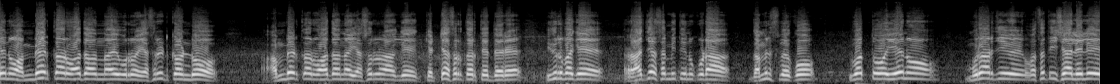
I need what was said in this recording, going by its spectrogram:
ಏನು ಅಂಬೇಡ್ಕರ್ ವಾದವನ್ನು ಇವರು ಹೆಸರಿಟ್ಕೊಂಡು ಅಂಬೇಡ್ಕರ್ ವಾದನ ಹೆಸರಿನಾಗೆ ಕೆಟ್ಟ ಹೆಸರು ತರ್ತಿದ್ದಾರೆ ಇದ್ರ ಬಗ್ಗೆ ರಾಜ್ಯ ಸಮಿತಿನೂ ಕೂಡ ಗಮನಿಸಬೇಕು. ಇವತ್ತು ಏನು ಮುರಾರ್ಜಿ ವಸತಿ ಶಾಲೆಯಲ್ಲಿ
